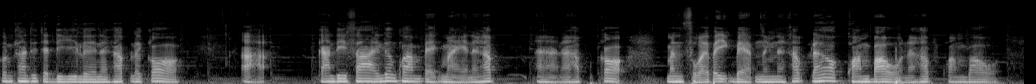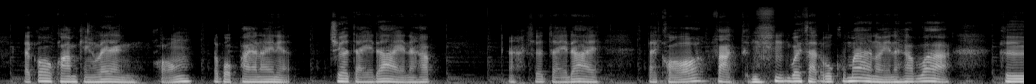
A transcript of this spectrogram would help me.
ค่อนข้างที่จะดีเลยนะครับ แล้วก็การดีไซน์เรื่องความแปลกใหม่นะครับอ่านะครับ ก็มันสวยไปอีกแบบหนึ่งนะครับ แล้วก็ความเบานะครับ ความเบา แล้วก็ความแข็งแรงของระบบภายในเนี่ยเชื่อใจได้นะครับอะเชื่อใจได้ แต่ขอฝากถึงบริษัทโอคุมาหน่อยนะครับว่า คือ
